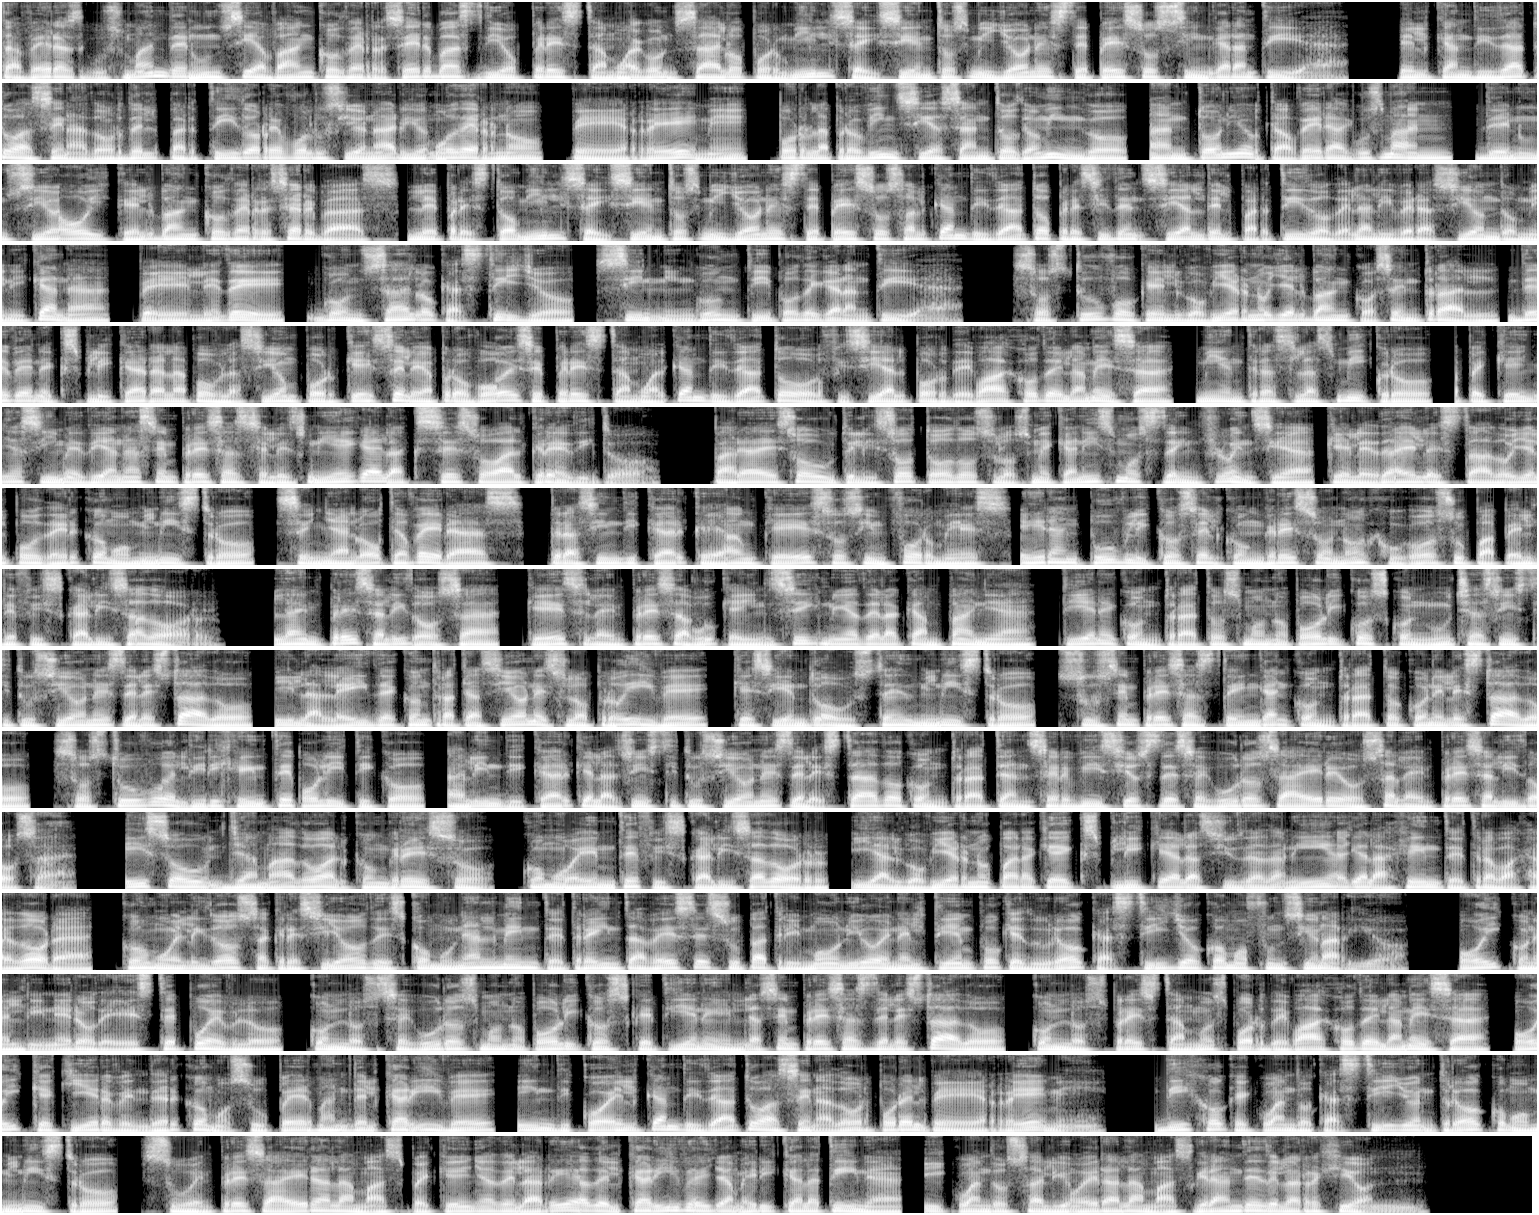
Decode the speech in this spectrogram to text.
Taveras Guzmán denuncia Banco de Reservas dio préstamo a Gonzalo por 1.600 millones de pesos sin garantía. El candidato a senador del Partido Revolucionario Moderno, PRM, por la provincia Santo Domingo, Antonio Tavera Guzmán, denunció hoy que el Banco de Reservas le prestó 1.600 millones de pesos al candidato presidencial del Partido de la Liberación Dominicana, PLD, Gonzalo Castillo, sin ningún tipo de garantía sostuvo que el gobierno y el Banco Central deben explicar a la población por qué se le aprobó ese préstamo al candidato oficial por debajo de la mesa, mientras las micro, pequeñas y medianas empresas se les niega el acceso al crédito. Para eso utilizó todos los mecanismos de influencia que le da el Estado y el poder como ministro, señaló Taveras, tras indicar que aunque esos informes eran públicos el Congreso no jugó su papel de fiscalizador. La empresa Lidosa, que es la empresa buque insignia de la campaña, tiene contratos monopólicos con muchas instituciones del Estado, y la ley de contrataciones lo prohíbe, que siendo usted ministro, sus empresas tengan contrato con el Estado, sostuvo el dirigente político, al indicar que las instituciones del Estado contratan servicios de seguros aéreos a la empresa Lidosa. Hizo un llamado al Congreso, como ente fiscalizador, y al gobierno para que explique a la ciudadanía y a la gente trabajadora, cómo el IDOSA creció descomunalmente 30 veces su patrimonio en el tiempo que duró Castillo como funcionario. Hoy con el dinero de este pueblo, con los seguros monopólicos que tiene en las empresas del Estado, con los préstamos por debajo de la mesa, hoy que quiere vender como Superman del Caribe, indicó el candidato a senador por el PRM. Dijo que cuando Castillo entró como ministro, su empresa era la más pequeña del área del Caribe y América Latina, y cuando salió era la más grande de la región.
